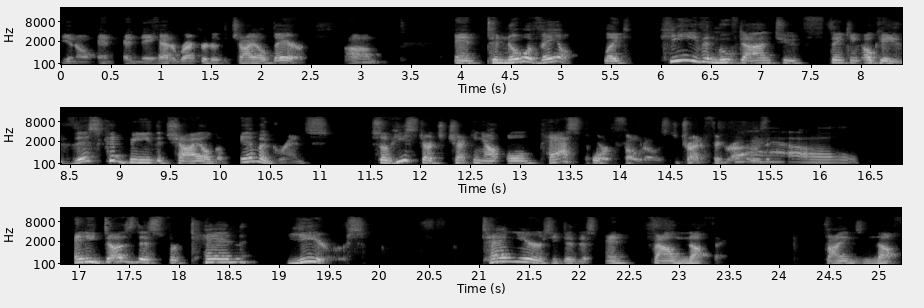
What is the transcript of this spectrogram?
you know, and and they had a record of the child there, um, and to no avail. Like he even moved on to thinking, okay, this could be the child of immigrants. So he starts checking out old passport photos to try to figure out who's wow. it. And he does this for 10 years. 10 years he did this and found nothing, finds nothing.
